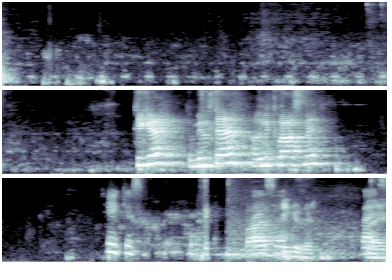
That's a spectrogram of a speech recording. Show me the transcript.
ठीक है? तो मिलते हैं अगली क्लास में। ठीक है सर बाय सर ठीक है सर बाय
